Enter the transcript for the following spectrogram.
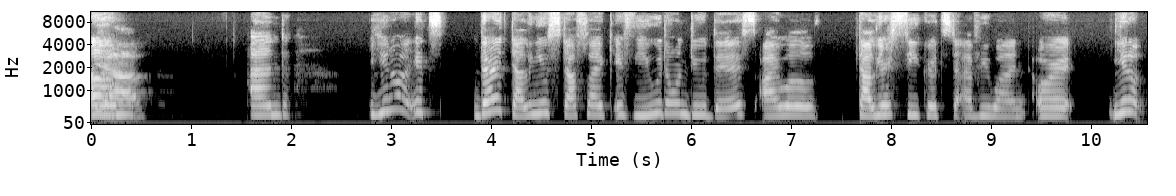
yeah. Um, and you know, it's they're telling you stuff like if you don't do this, I will tell your secrets to everyone or you know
